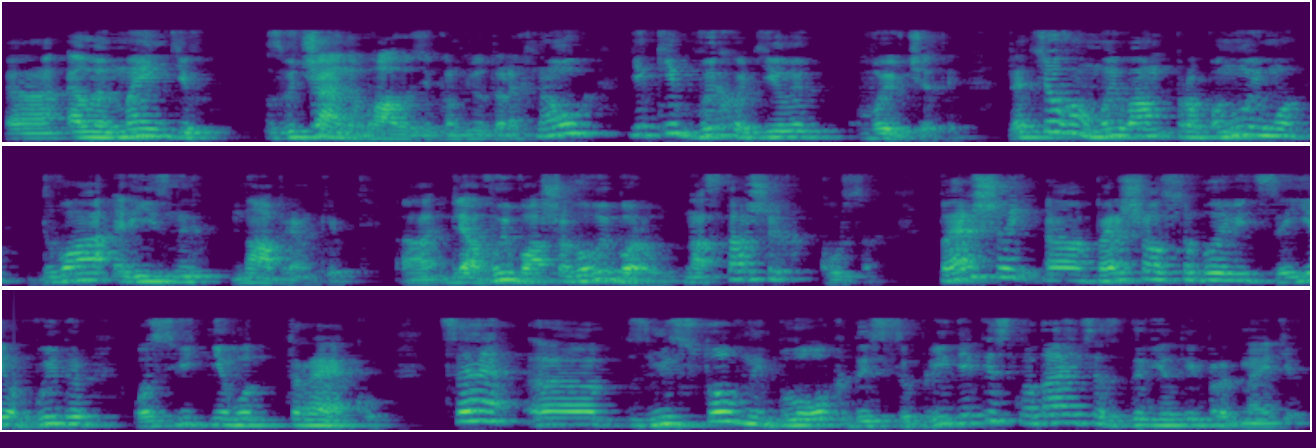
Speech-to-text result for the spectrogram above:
е, елементів, звичайно, в галузі комп'ютерних наук, які б ви хотіли вивчити. Для цього ми вам пропонуємо два різних напрямки е, для ви вашого вибору на старших курсах. Перший, е, перша особливість це є вибір освітнього треку. Це е, змістовний блок дисциплін, який складається з 9 предметів,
